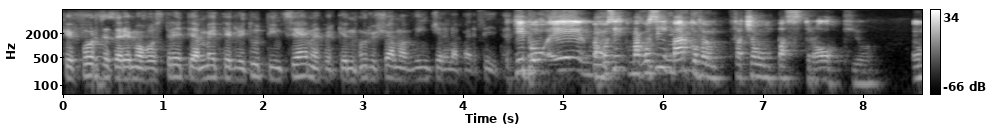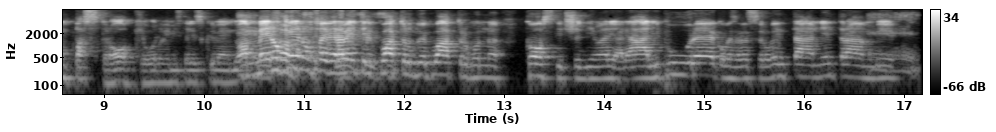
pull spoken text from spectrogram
che forse saremmo costretti a metterli tutti insieme perché non riusciamo a vincere la partita. Tipo, eh, ma, così, ma, così, Marco un, facciamo un pastrocchio. È un pastrocchio quello che mi stai scrivendo. A meno che non fai veramente il 4-2-4 con Kostic e Di Maria, ali pure, come se avessero 20 anni entrambi. Eh,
